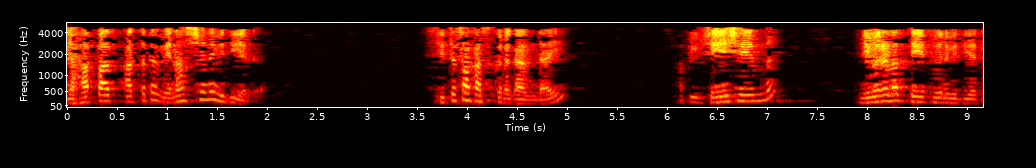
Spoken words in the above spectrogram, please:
යහපත් අතට වෙනස් වෙන විදියට සිත සකස් කරගන්නයි අපි විශේෂයෙන්ම නිවරණත් හේතු වෙන විදියට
